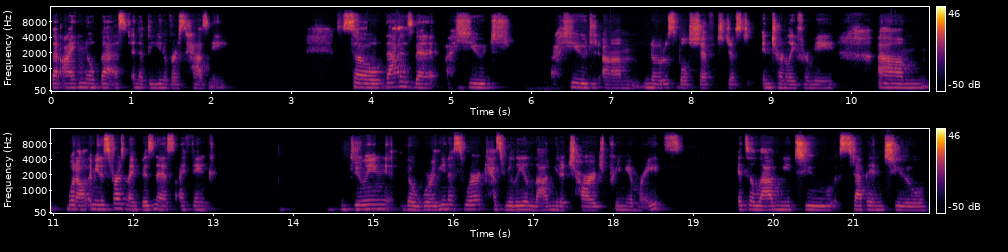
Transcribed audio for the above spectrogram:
that I know best and that the universe has me. So that has been a huge a huge um, noticeable shift just internally for me. Um, what else? I mean, as far as my business, I think doing the worthiness work has really allowed me to charge premium rates. It's allowed me to step into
